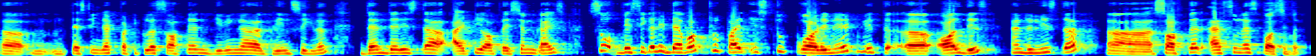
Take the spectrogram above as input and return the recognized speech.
uh, mm, testing that particular software and giving a green signal. Then there is the it operation guys. So basically devops profile is to coordinate with uh, all this and release the uh, software as soon as possible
